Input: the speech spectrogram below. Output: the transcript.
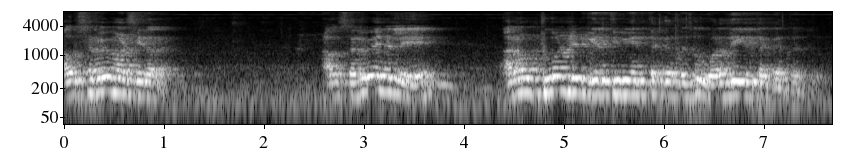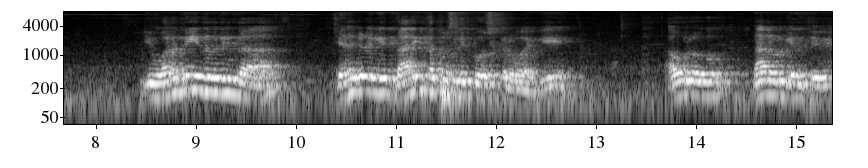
ಅವ್ರು ಸರ್ವೆ ಮಾಡಿಸಿದ್ದಾರೆ. ಅವ್ರ ಸರ್ವೆನಲ್ಲಿ ಅರೌಂಡ್ ಟೂ ಹಂಡ್ರೆಡ್ ಗೆಲ್ತೀವಿ ಅಂತಕ್ಕಂಥದ್ದು ವರದಿ ಇರ್ತಕ್ಕಂಥದ್ದು. ಈ ವರದಿ ಇರೋದ್ರಿಂದ ಜನಗಳಿಗೆ ದಾರಿ ತಪ್ಪಿಸ್ಲಿಕ್ಕೋಸ್ಕರವಾಗಿ ಅವರು ನಾನು ಗೆಲ್ತೀವಿ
